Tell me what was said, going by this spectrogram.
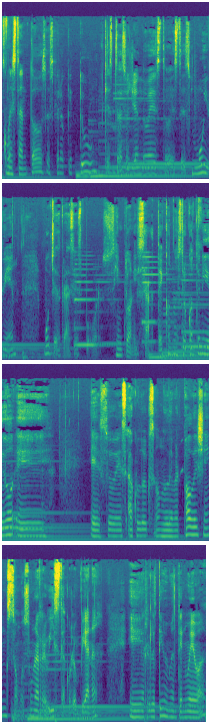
¿cómo están todos? Espero que tú que estás oyendo esto estés muy bien. Muchas gracias por sintonizarte con nuestro contenido. Eh, esto es Aqualux Unlimited Publishing. Somos una revista colombiana eh, relativamente nueva.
